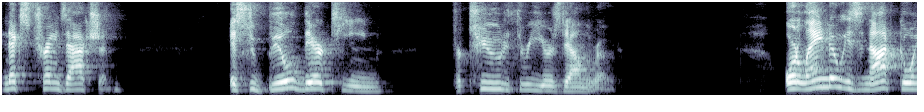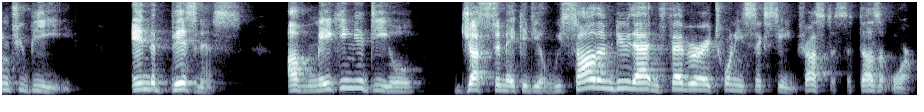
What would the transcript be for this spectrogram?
next transaction is to build their team for two to three years down the road. Orlando is not going to be in the business of making a deal just to make a deal. We saw them do that in February 2016. Trust us, it doesn't work.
